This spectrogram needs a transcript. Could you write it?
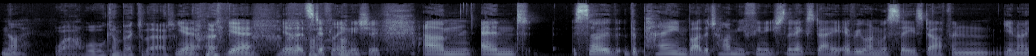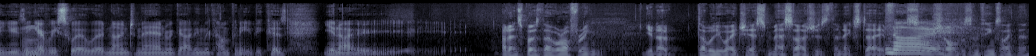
no. Wow. Well, we'll come back to that. Yeah, yeah, yeah. That's definitely an issue. Um, and so the pain by the time you finish, the next day everyone was seized up and you know using every swear word known to man regarding the company because you know I don't suppose they were offering, you know, WHS massages the next day for No. sore shoulders and things like that.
